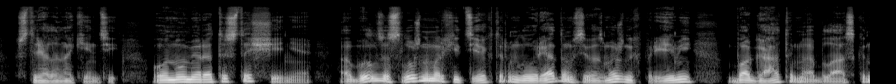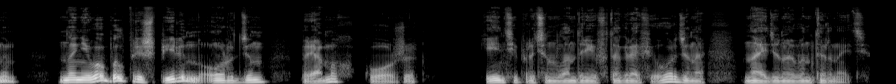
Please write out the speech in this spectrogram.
— встрял Иннокентий. «Он умер от истощения а был заслуженным архитектором, лауреатом всевозможных премий, богатым и обласканным. На него был пришпилен орден прямо к коже. Кенти протянул Андрею фотографию ордена, найденную в интернете.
